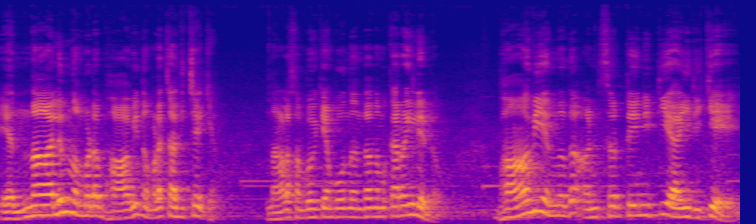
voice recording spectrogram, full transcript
എന്നാലും നമ്മുടെ ഭാവി നമ്മളെ ചതിച്ചേക്കാം. നാളെ സംഭവിക്കാൻ പോകുന്നത് എന്താ നമുക്കറിയില്ലല്ലോ. ഭാവി എന്നത് അൺസർട്ടേനിറ്റി ആയിരിക്കെ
